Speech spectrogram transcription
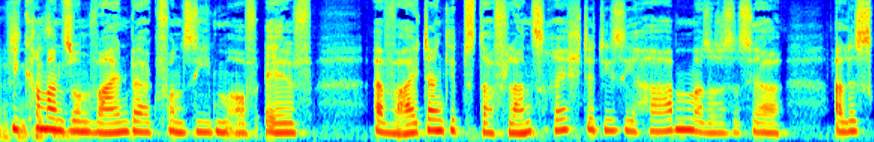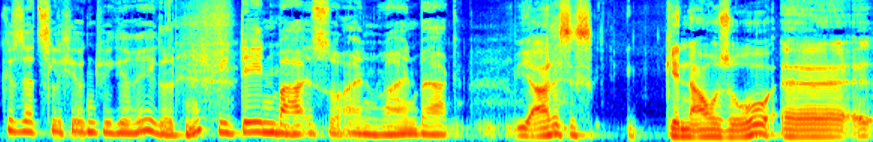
Das Wie kann man so einen Weinberg von sieben auf elf erweitern? Gibt es da Pflanzrechte, die Sie haben? Also das ist ja alles gesetzlich irgendwie geregelt, nicht? Wie dehnbar ist so ein Weinberg? Ja, das ist genau so. Äh,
